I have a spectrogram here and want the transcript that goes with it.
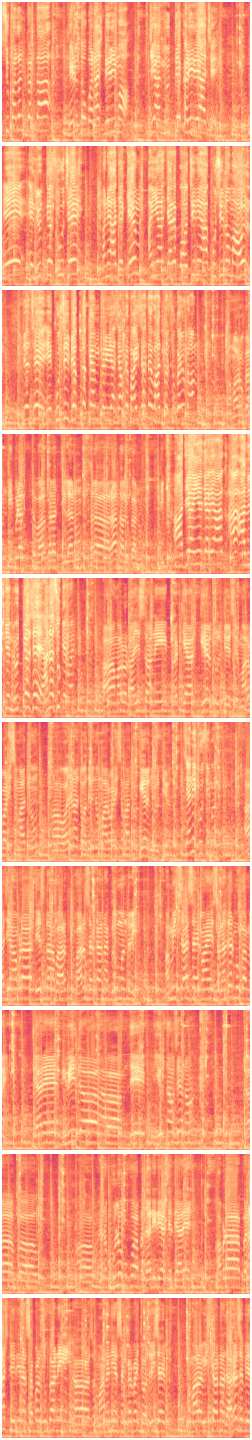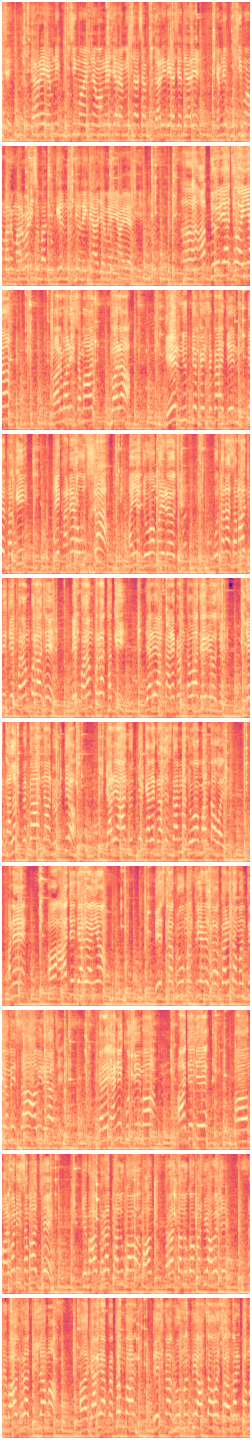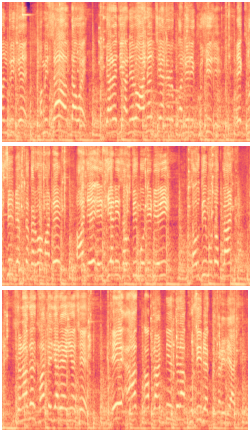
પશુપાલન કરતા ખેડૂતો બનાસ ડેરીમાં જે આ નૃત્ય કરી રહ્યા છે એ એ નૃત્ય શું છે અને આજે કેમ અહીંયા જ્યારે પહોંચીને આ ખુશીનો માહોલ જે છે એ ખુશી વ્યક્ત કેમ કરી રહ્યા છે? આપણે ભાઈ સાથે વાત કરશું. કયું ગામ? અમારું ગામ દીપડા વાવથરા જિલ્લાનું રા તાલુકાનું આજે અહીંયા જ્યારે આ આ જે નૃત્ય છે આને શું કહેવાય? આ અમારો રાજસ્થાની પ્રખ્યાત ગેર નૃત્ય છે મારવાડી સમાજનું અ, વજના ચૌધરીનું મારવાડી સમાજનું ગેર નૃત્ય. શેની ખુશીમાં? આજે આપણા દેશના ભારત ભારત સરકારના ગૃહમંત્રી અમિત શાહ સાહેબ આ સણદર મુકામે જ્યારે વિવિધ જે યોજનાઓ છે એનો એનો ખુલ્લું મૂકવા પધારી રહ્યા છે, ત્યારે આપણા બનાસ ડેરીના સફળ સુકાની માનનીય શંકરભાઈ ચૌધરી સાહેબ અમારા વિસ્તારના ધારાસભ્ય છે, ત્યારે એમની ખુશીમાં એમને આંગણે જ્યારે અમિત શાહ સાહેબ પધારી રહ્યા છે, ત્યારે એમની ખુશીમાં અમારે મારવાડી સમાજનું ગેરનૃત્ય લઈને આજે અમે અહીંયા આવ્યા છીએ. આપ જોઈ રહ્યા છો અહીંયા મારવાડી સમાજ દ્વારા ઘેર નૃત્ય કહી શકાય, જે નૃત્ય થકી એક અનેરો ઉત્સાહ અહીંયા જોવા મળી રહ્યો છે. પોતાના સમાજની જે પરંપરા છે, એ પરંપરા થકી જ્યારે આ કાર્યક્રમ થવા જઈ રહ્યો છે, એક અલગ પ્રકારના નૃત્ય જ્યારે આ નૃત્ય ક્યારેક રાજસ્થાનમાં જોવા મળતા હોય છે. અને આજે જ્યારે અહીંયા દેશના ગૃહમંત્રી અને સહકારિતા મંત્રી અમિત શાહ આવી રહ્યા છે, ત્યારે એની ખુશીમાં આજે જે મારવાડી સમાજ છે, જે વાવ થરાદ તાલુકા વાવ થરાદ તાલુકામાંથી આવે છે અને વાવથરાદ જિલ્લામાં જ્યારે આ પ્રથમવાર દેશના ગૃહમંત્રી આવતા હોય, સહકારિતા મંત્રી છે, અમિત શાહ આવતા હોય, ત્યારે જે અનેરો આનંદ છે, અનેરો, અનેરી ખુશી છે, એ ખુશી વ્યક્ત કરવા માટે આજે એશિયાની સૌથી મોટી ડેરી, સૌથી મોટો પ્લાન્ટ સણાદર ખાતે જ્યારે અહીંયા છે, એ આ પ્લાન્ટની અંદર આ ખુશી વ્યક્ત કરી રહ્યા છે.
